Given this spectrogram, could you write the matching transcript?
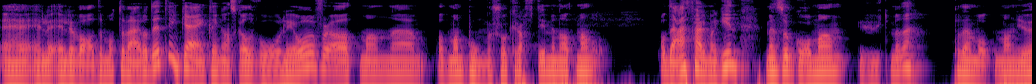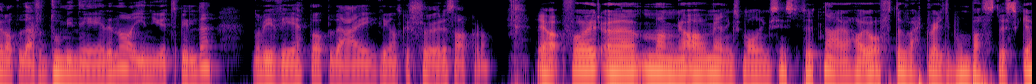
eh, eller, eller hva det måtte være. Og det tenker jeg egentlig er ganske alvorlig òg, for at man, eh, at man bommer så kraftig. Men at man Og det er feilmargin, men så går man ut med det på den måten man gjør, at det er så dominerende i nyhetsbildet. Når vi vet at det er egentlig ganske skjøre saker, da. Ja, for uh, mange av meningsmålingsinstituttene er, har jo ofte vært veldig bombastiske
